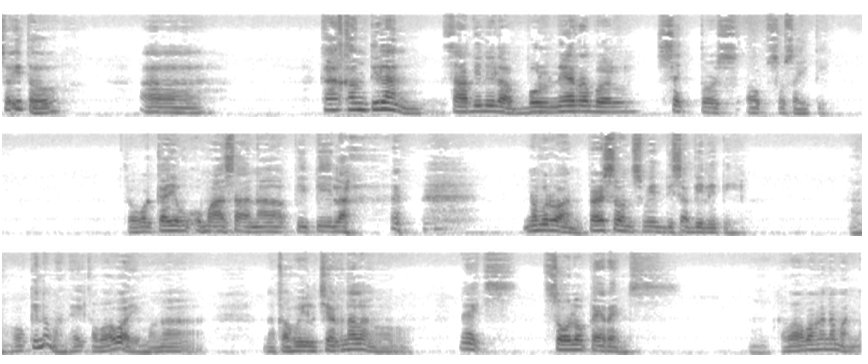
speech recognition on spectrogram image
So, ito, uh, kakaunti lang, sabi nila, vulnerable sectors of society. So, huwag kayong umasa na pipila. Number one, persons with disability. Ah, okay naman, eh, kawawa yung mga Naka-wheelchair na lang. Oh. Next, solo parents. Kawawa nga naman.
